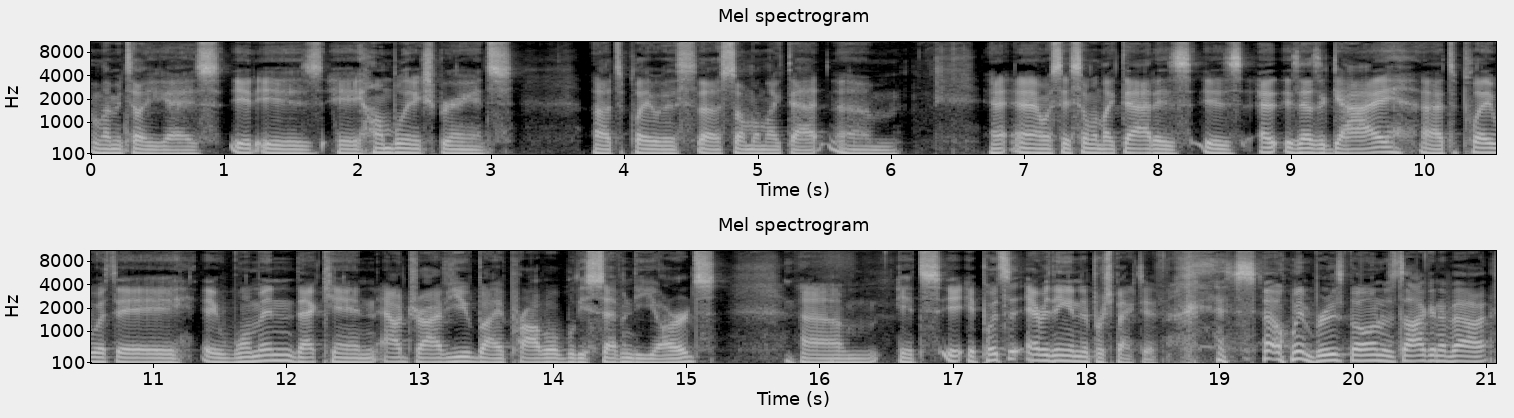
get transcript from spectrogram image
let me tell you guys, it is a humbling experience uh, to play with uh, someone like that. Um, and, and I would say someone like that is is is as a guy uh, to play with a a woman that can outdrive you by probably seventy yards. Um, it's it, it puts everything into perspective. so when Bruce Bowen was talking about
